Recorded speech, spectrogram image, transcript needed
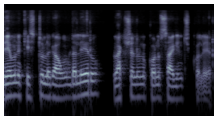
దేవునికి ఇష్టలుగా ఉండలేరు రక్షణను కొనసాగించుకోలేరు.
